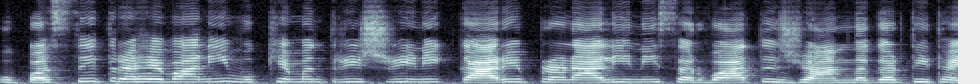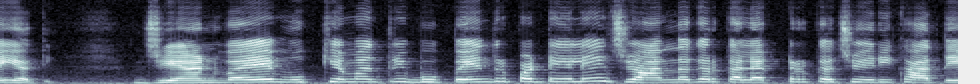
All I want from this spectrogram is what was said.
ઉપસ્થિત રહેવાની મુખ્યમંત્રીશ્રીની કાર્યપ્રણાલીની શરૂઆત જામનગરથી થઈ હતી. જે અન્વયે મુખ્યમંત્રી ભૂપેન્દ્ર પટેલે જામનગર કલેક્ટર કચેરી ખાતે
